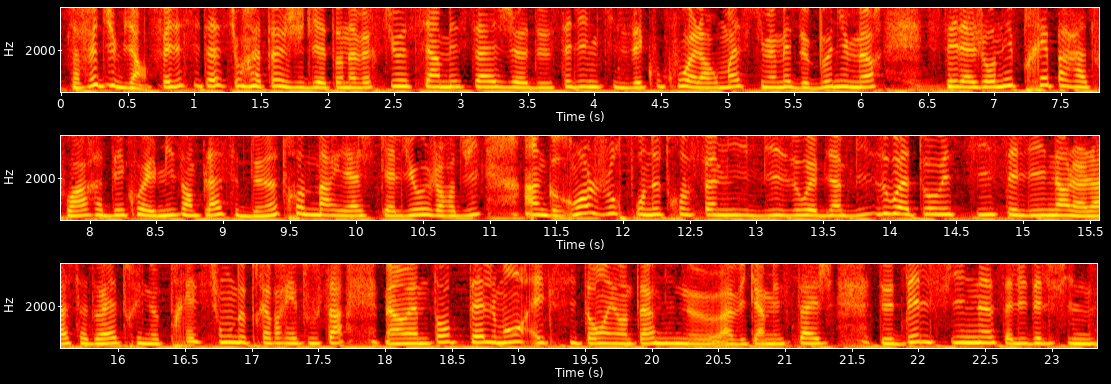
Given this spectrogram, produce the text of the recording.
ça fait du bien. Félicitations à toi Juliette. On a reçu aussi un message de Céline qui disait coucou. Alors moi ce qui me met de bonne humeur, c'était la journée préparatoire déco et mise en place de notre mariage qui a lieu aujourd'hui. Un grand jour pour notre famille. Bisous et eh bien bisous à toi aussi Céline. Oh là là, ça doit être une pression de préparer tout ça, mais en même temps tellement excitant. Et on termine euh, avec un message de Delphine. Salut Delphine.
